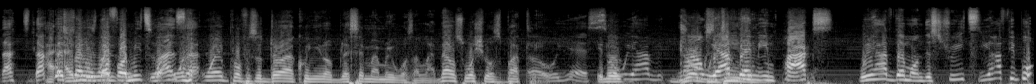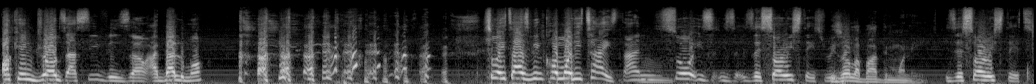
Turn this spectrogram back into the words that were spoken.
that that I- I question is when- not for me to when, answer. When, when Professor Dora Akunyili, blessed memory, was alive, that was what she was battling. Oh yes. You so know, we have now we have them in parks. We have them on the streets. You have people hawking drugs as if it's um, agbalumo. so it has been commoditized, and so it's, it's, it's a sorry state. Really. It's all about the money. It's a sorry state.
